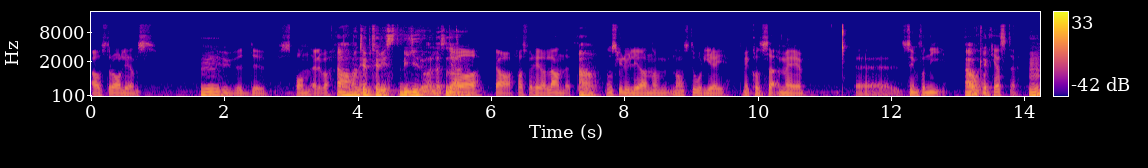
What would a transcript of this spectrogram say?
Australiens Mm. huvudspon, eller vad Ja, men typ turistbyrå eller sådär. Ja, ja, fast för hela landet. Ja. De skulle vilja göra någon, någon stor grej med konsert, med eh, symfoni. Ja, okej. Orkester. Mm.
